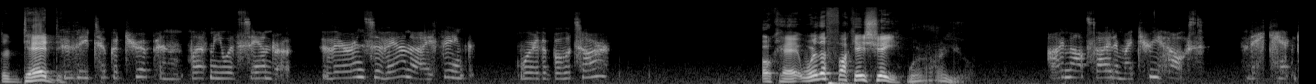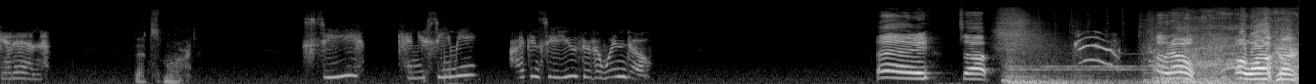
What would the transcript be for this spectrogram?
They're dead. They took a trip and left me with Sandra. They're in Savannah, I think. Where the boats are? Okay, where the fuck is she? Where are you? I'm outside in my treehouse. They can't get in. That's smart. See? Can you see me? I can see you through the window. Hey, what's up? Oh no! Oh, Walker!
